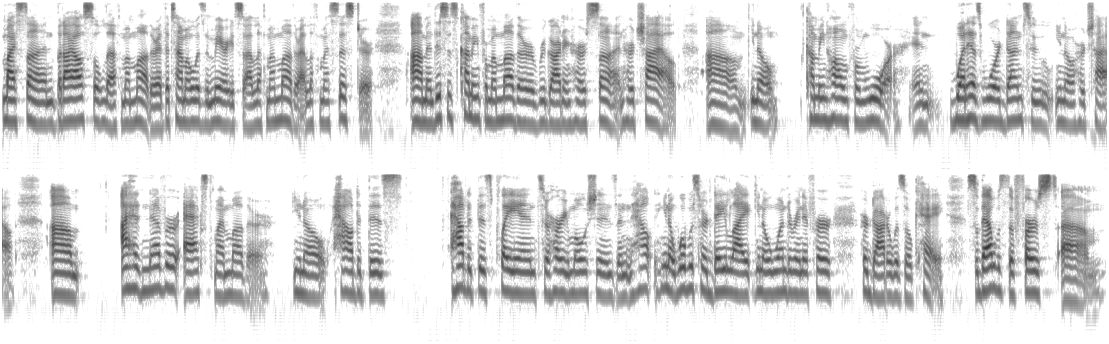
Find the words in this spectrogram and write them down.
my son, but I also left my mother. At the time, I wasn't married, so I left my mother, I left my sister. Um, and this is coming from a mother regarding her son, her child, um, you know, coming home from war and what has war done to, you know, her child. Um, I had never asked my mother, you know, how did this how did this play into her emotions and how you know what was her day like you know wondering if her her daughter was okay. So that was the first um,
